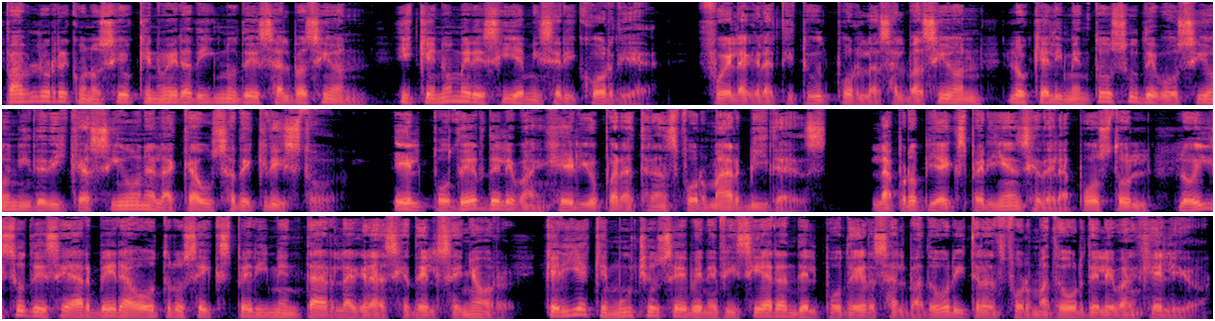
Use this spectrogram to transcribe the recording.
Pablo reconoció que no era digno de salvación y que no merecía misericordia. Fue la gratitud por la salvación lo que alimentó su devoción y dedicación a la causa de Cristo. El poder del Evangelio para transformar vidas, la propia experiencia del apóstol lo hizo desear ver a otros experimentar la gracia del Señor. Quería que muchos se beneficiaran del poder salvador y transformador del Evangelio.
